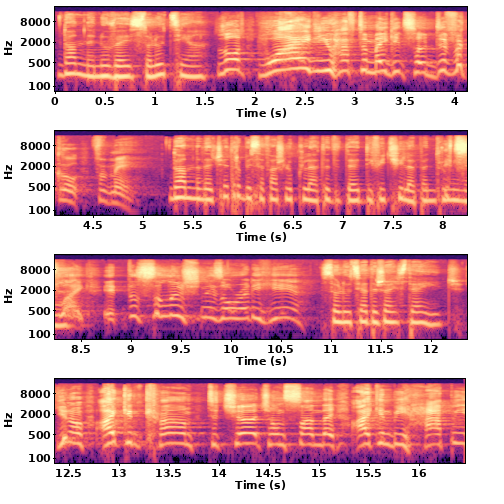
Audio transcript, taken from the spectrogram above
Doamne, nu vezi soluția? Lord, why do you have to make it so difficult for me? Doamne, de ce trebuie să faci lucrurile atât de dificile pentru It's mine? like it, the solution is already here. Soluția deja este aici. You know, I can come to church on Sunday, I can be happy,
